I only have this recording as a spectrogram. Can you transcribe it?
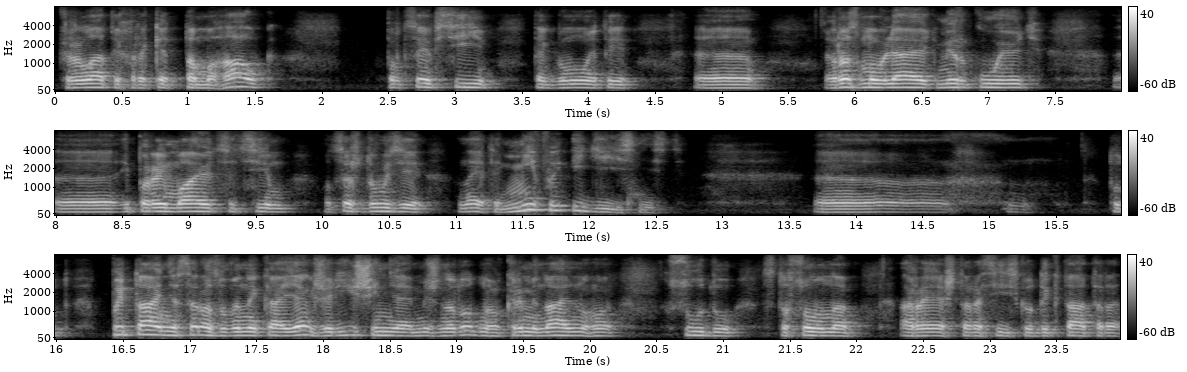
крилатих ракет Томагавк. Про це всі, так би мовити, е, розмовляють, міркують е, і переймаються цим. Оце ж, друзі, знаєте, міфи і дійсність. Е, Тут питання зразу виникає, як же рішення Міжнародного кримінального суду стосовно арешту російського диктатора.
